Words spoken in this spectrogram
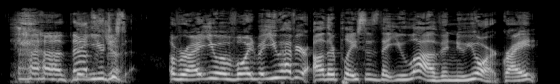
that you just, right? You avoid, but you have your other places that you love in New York, right?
